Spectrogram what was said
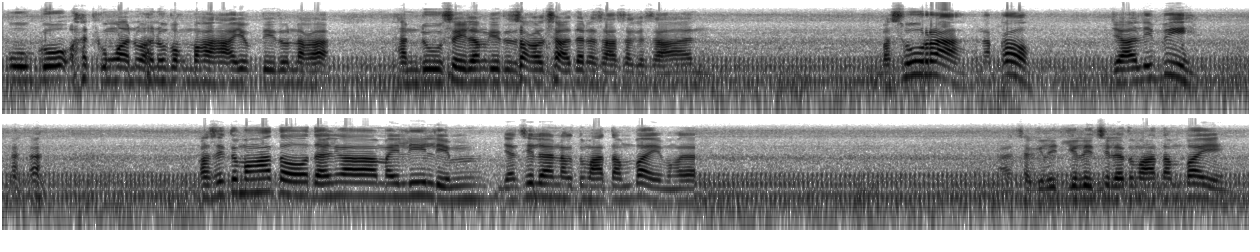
pugo at kung ano-ano pang mga hayop dito nakahandusay lang dito sa kalsada na sasagasaan. Basura nako Jollibee. Kasi itong mga to dahil nga may lilim diyan sila nagtumatambay mga at sa gilid-gilid sila tumatambay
